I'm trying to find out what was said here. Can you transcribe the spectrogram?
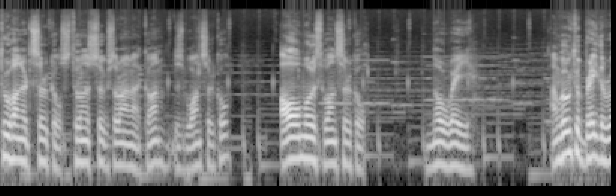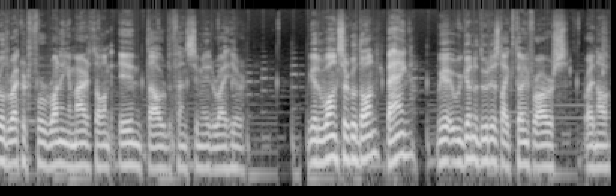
200 circles, 200 circles around that. Come on, just one circle, almost one circle. No way. I'm going to break the world record for running a marathon in Tower Defense Simulator right here. We got one circle done. Bang. We, we're gonna do this like 24 hours right now.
